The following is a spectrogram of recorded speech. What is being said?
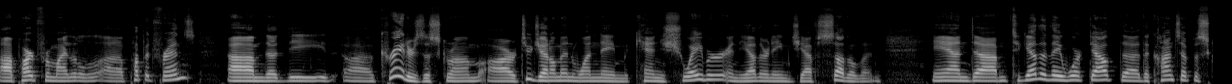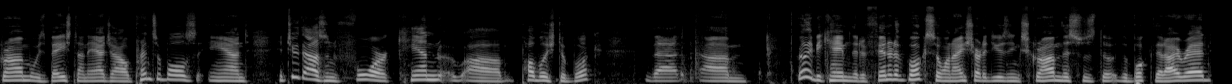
apart from my little uh, puppet friends, um, the, the uh, creators of Scrum are two gentlemen, one named Ken Schwaber and the other named Jeff Sutherland. And um, together they worked out the, the concept of Scrum. It was based on agile principles. And in 2004, Ken uh, published a book that um, really became the definitive book. So when I started using Scrum, this was the, the book that I read.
